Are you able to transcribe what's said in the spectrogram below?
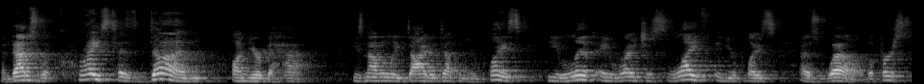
And that is what Christ has done on your behalf. He's not only died a death in your place, he lived a righteous life in your place as well. The first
